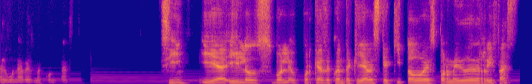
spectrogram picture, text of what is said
alguna vez me contaste. Sí, y, y los boletos, porque haz de cuenta que ya ves que aquí todo es por medio de rifas,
